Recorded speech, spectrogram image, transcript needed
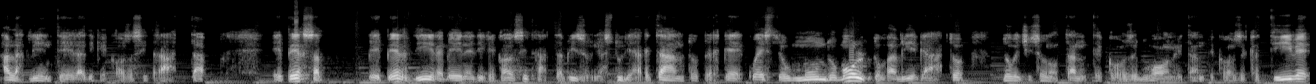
alla clientela di che cosa si tratta. E per, e per dire bene di che cosa si tratta bisogna studiare tanto perché questo è un mondo molto variegato dove ci sono tante cose buone, tante cose cattive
